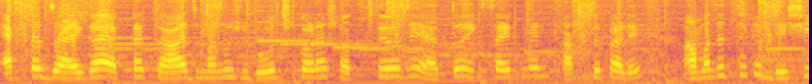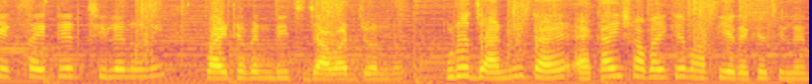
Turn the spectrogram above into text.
একটা জায়গা, একটা কাজ মানুষ রোজ করা সত্ত্বেও যে এত এক্সাইটমেন্ট থাকতে পারে, আমাদের থেকে বেশি এক্সাইটেড ছিলেন উনি হোয়াইট হেভেন বিচ যাওয়ার জন্য। পুরো জার্নিটায় একাই সবাইকে মাতিয়ে রেখেছিলেন।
